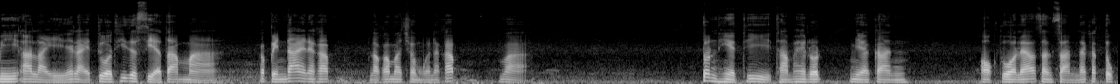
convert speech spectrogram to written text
มีอะไหล่หลาย ๆ ตัวที่จะเสียตามมา ก็เป็นได้นะครับ เราก็มาชมกันนะครับว่า ต้นเหตุที่ทำให้รถมีอาการออกตัวแล้วสั่นๆ และกระตุก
